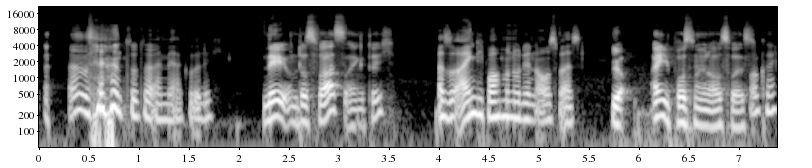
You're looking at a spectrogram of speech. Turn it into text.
das ist total merkwürdig. Nee, und das war's eigentlich. Also eigentlich braucht man nur den Ausweis. Ja, eigentlich brauchst du nur den Ausweis. Okay.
